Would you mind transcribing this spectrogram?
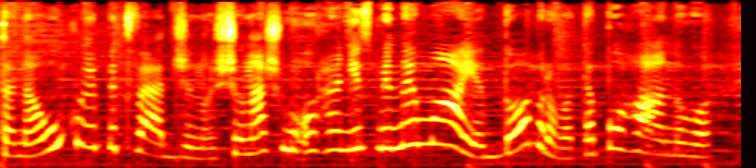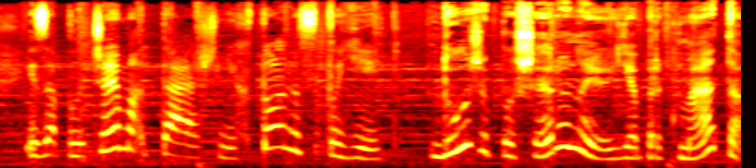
Та наукою підтверджено, що в нашому організмі немає доброго та поганого, і за плечима теж ніхто не стоїть. Дуже поширеною є прикмета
